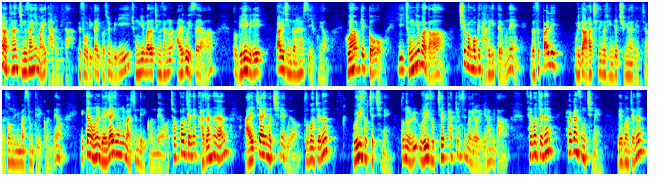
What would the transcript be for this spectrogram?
나타나는 증상이 많이 다릅니다. 그래서 우리가 이것을 미리 종류마다 증상을 알고 있어야 또 미리미리 빨리 진단을 할 수 있고요. 그와 함께 또 이 종류마다 치료 방법이 다르기 때문에 이것을 빨리 우리가 알아차리는 것이 굉장히 중요하겠죠. 그래서 오늘 이 말씀을 드릴 건데요. 일단 오늘 네 가지 종류 말씀드릴 건데요. 첫 번째는 가장 흔한 알츠하이머 치매고요. 두 번째는 루이소체 치매 또는 루이소체 파킨슨병이라고 얘기를 합니다. 세 번째는 혈관성 치매, 네 번째는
